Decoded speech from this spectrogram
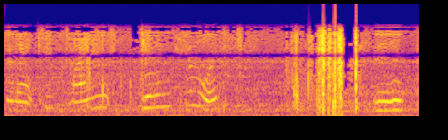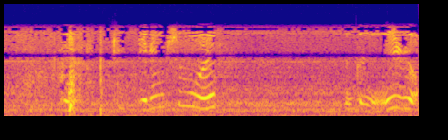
So I'm to keep mining, getting some wood. Mm. Keep getting some wood. Going to need a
